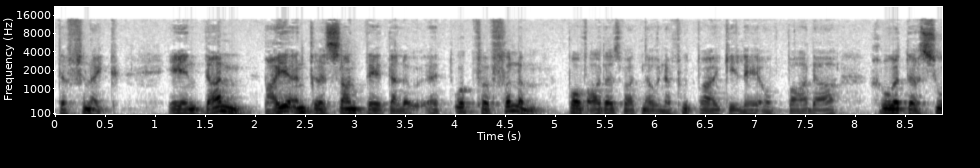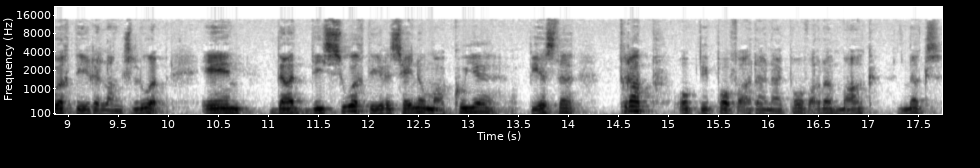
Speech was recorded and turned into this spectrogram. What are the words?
te vnyk. En dan baie interessant het hulle het ook vir film pofadders wat nou in 'n voetpaadjie lê of waar daar groter soogdiere langs loop en dat die soogdiere sê nou maar koeie beeste trap op die pofadder en hy pofadder maak niks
